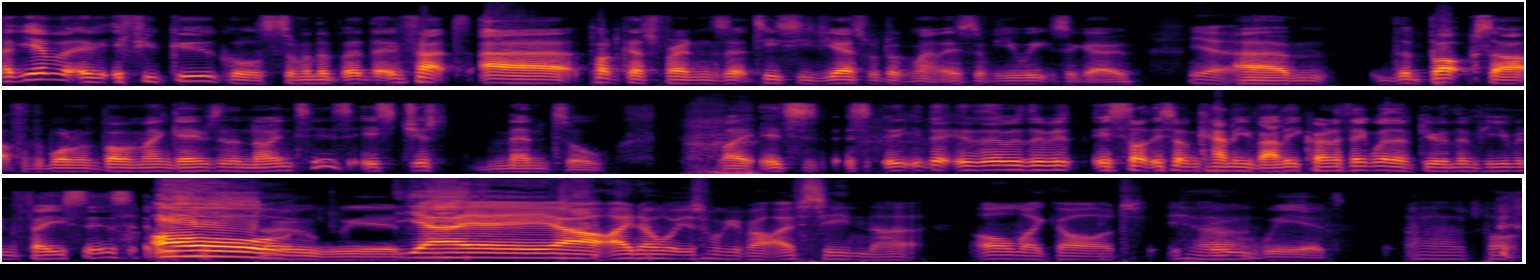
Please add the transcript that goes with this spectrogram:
Have you ever if you Google some of the in fact uh podcast friends at TCGS were talking about this a few weeks ago. Yeah. Um the box art for the one Bomberman games in the nineties, it's just mental. Like it's it's there was- it's like this uncanny valley kind of thing where they've given them human faces. and it's just Oh, so weird. yeah, yeah, yeah, yeah. I know what you're talking about. I've seen that. Oh my god. So Yeah. weird. Uh, box.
